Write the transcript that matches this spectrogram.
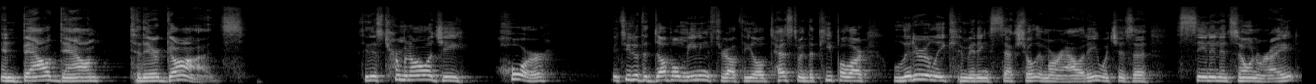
and bowed down to their gods. See, this terminology, whore, it's used with a double meaning throughout the Old Testament. The people are literally committing sexual immorality, which is a sin in its own right.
